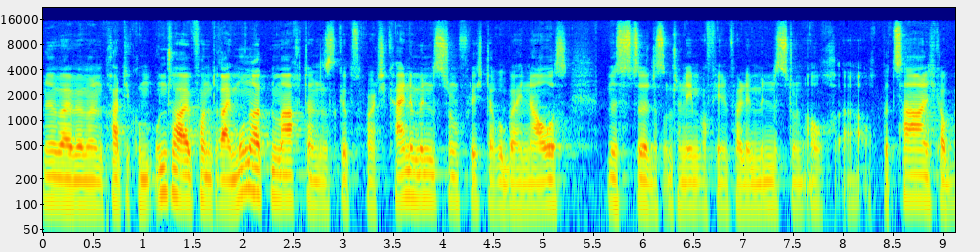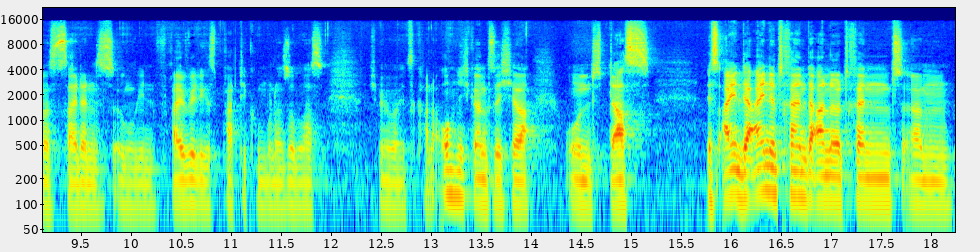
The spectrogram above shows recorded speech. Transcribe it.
Ne, weil wenn man ein Praktikum unterhalb von drei Monaten macht, dann gibt es praktisch keine Mindestlohnpflicht. Darüber hinaus müsste das Unternehmen auf jeden Fall den Mindestlohn auch, äh, auch bezahlen. Ich glaube, es sei denn, es ist irgendwie ein freiwilliges Praktikum oder sowas. Ich bin mir aber jetzt gerade auch nicht ganz sicher. Und das ist ein, der eine Trend. Der andere Trend ähm,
